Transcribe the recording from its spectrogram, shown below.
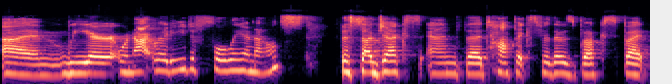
um, we are we're not ready to fully announce the subjects and the topics for those books, but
